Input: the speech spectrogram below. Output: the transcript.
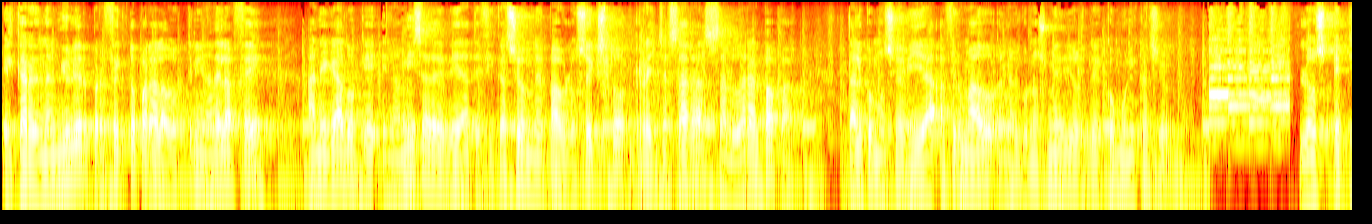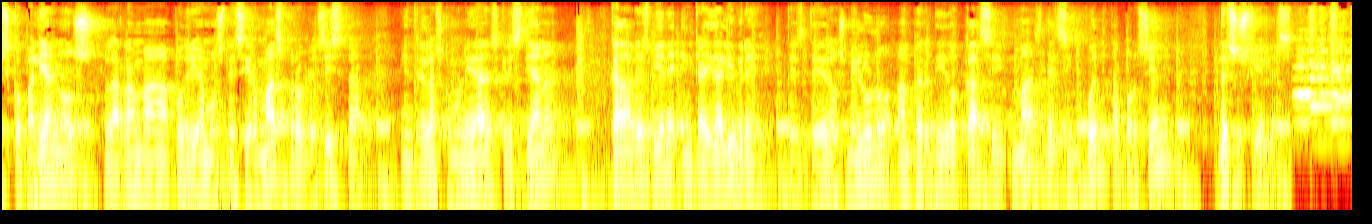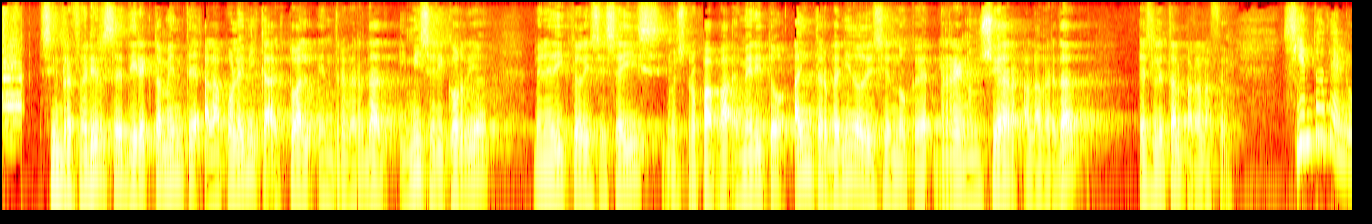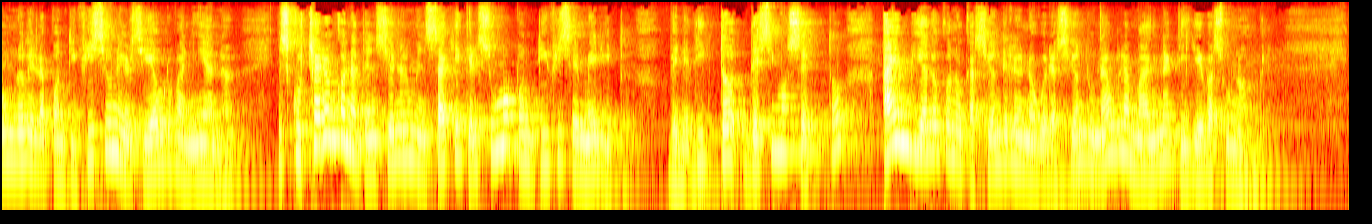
El cardenal Müller, prefecto para la doctrina de la fe, ha negado que en la misa de beatificación de Pablo VI rechazara saludar al Papa, tal como se había afirmado en algunos medios de comunicación. Los episcopalianos, la rama podríamos decir más progresista entre las comunidades cristianas, cada vez viene en caída libre. Desde 2001 han perdido casi más del 50% de sus fieles. Sin referirse directamente a la polémica actual entre verdad y misericordia, Benedicto XVI, nuestro Papa emérito, ha intervenido diciendo que renunciar a la verdad es letal para la fe. Cientos de alumnos de la Pontificia Universidad Urbaniana escucharon con atención el mensaje que el sumo pontífice emérito Benedicto XVI ha enviado con ocasión de la inauguración de un aula magna que lleva su nombre.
